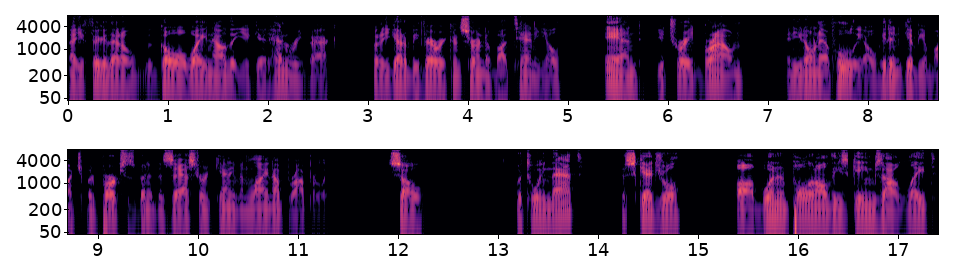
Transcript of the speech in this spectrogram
Now, you figure that'll go away now that you get Henry back, but you got to be very concerned about Tannehill. And you trade Brown, and you don't have Julio. He didn't give you much, but Burks has been a disaster and can't even line up properly. So, between that, the schedule, uh, winning and pulling all these games out late,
